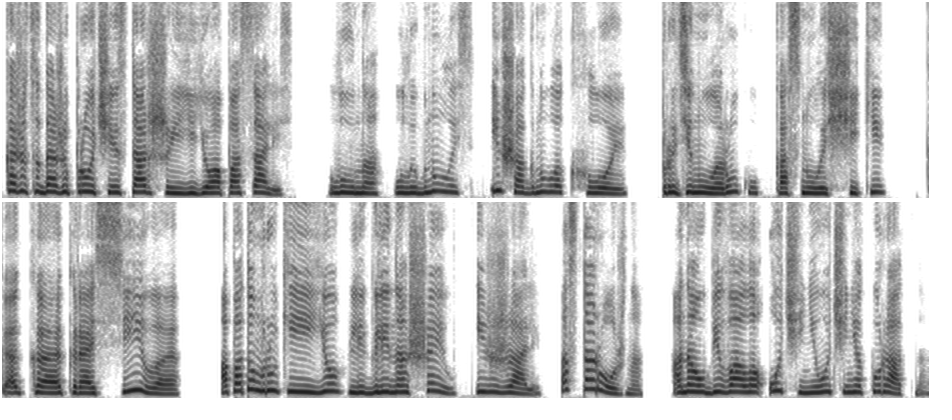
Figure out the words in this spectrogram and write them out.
Кажется, даже прочие старшие ее опасались. Луна улыбнулась и шагнула к Хлое. Протянула руку, коснулась щеки. Какая красивая! А потом руки ее легли на шею и сжали. Осторожно, Она убивала очень и очень аккуратно,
